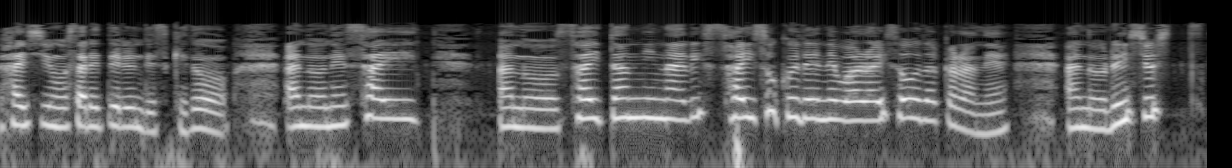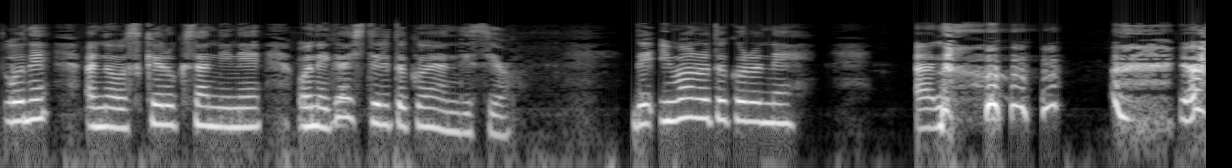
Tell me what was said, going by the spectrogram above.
配信をされてるんですけど、あのね、最、あの、最短になり、最速でね、笑いそうだからね、あの、練習をね、あの、スケロクさんにね、お願いしてるとこなんですよ。で、今のところね、あの やっぱ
